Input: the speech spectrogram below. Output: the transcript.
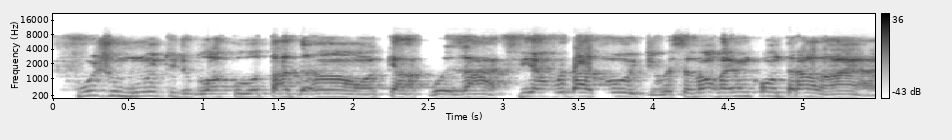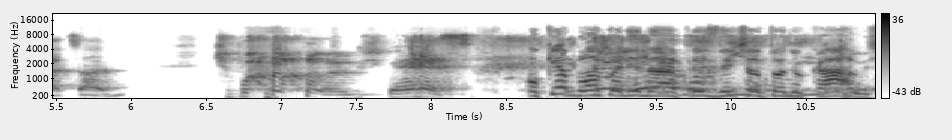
fujo muito de bloco lotadão, aquela coisa, ah, fervo da nude, você não vai me encontrar lá, sabe? Tipo, esquece. Qualquer bloco então, ali na Presidente Antônio Carlos.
